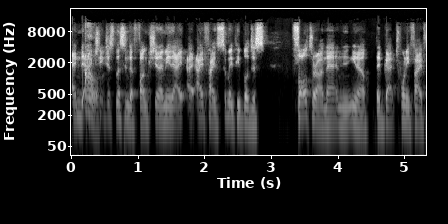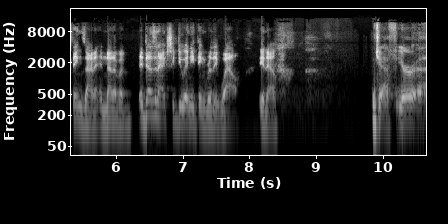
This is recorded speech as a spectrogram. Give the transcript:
and Oh. actually just listen to function? I mean, I, I- I find so many people just falter on that and, you know, they've got 25 things on it and none of them, it doesn't actually do anything really well, you know? Jeff, you're uh,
